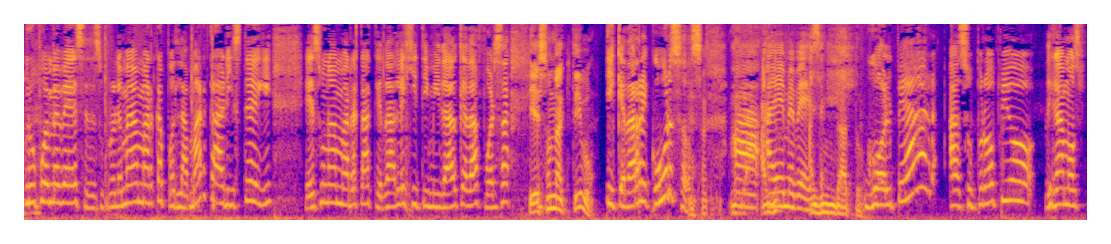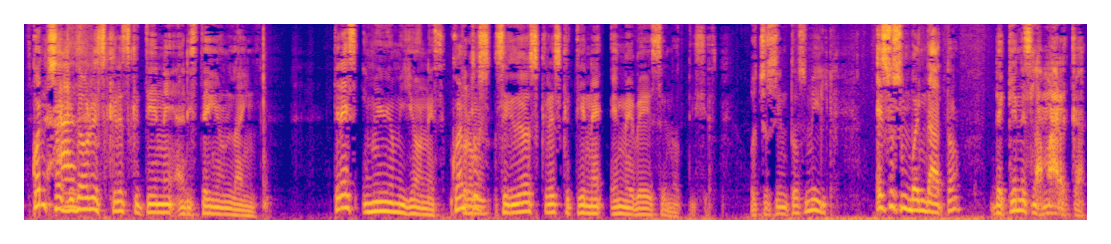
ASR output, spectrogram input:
Grupo MBS de su problema de marca, pues la marca Aristegui es una marca que da legitimidad, que da fuerza Y es un activo. y que da recursos a, Mira, hay- a MBS. hay un dato. Golpear a su propio, digamos... ¿Cuántos a- seguidores crees que tiene Aristegui Online? Tres y medio millones. ¿Cuántos seguidores crees que tiene MBS Noticias? 800 mil. Eso es un buen dato de quién es la marca.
